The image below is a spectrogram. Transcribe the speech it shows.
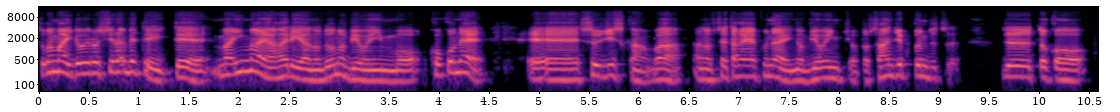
そこまあいろいろ調べていて、まあ、今やはりあのどの病院も、ここね、えー、数日間はあの世田谷区内の病院長と30分ずつ、ずっとこう、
